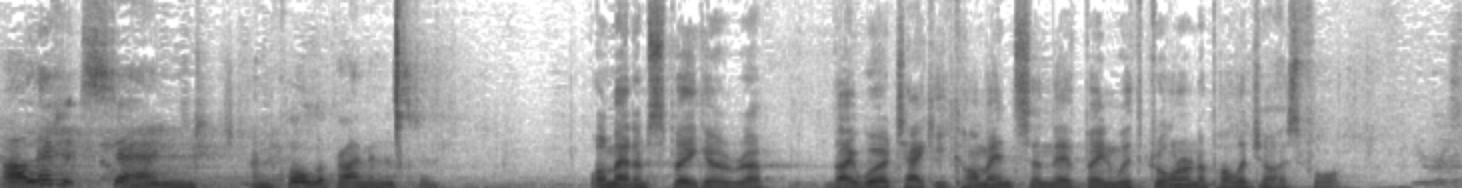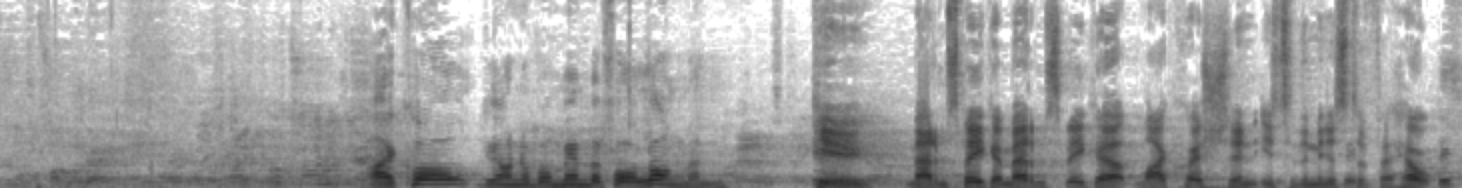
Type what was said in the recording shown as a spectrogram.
I'll let it stand and call the Prime Minister. well, Madam Speaker, uh, they were tacky comments and they've been withdrawn and apologised for. I call the honourable member for Longman. Thank you, Madam Speaker. Madam Speaker, my question is to the Minister for Health.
